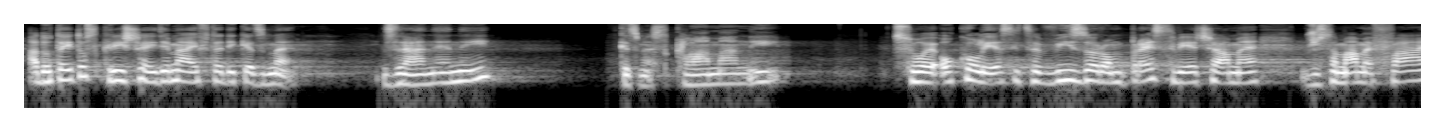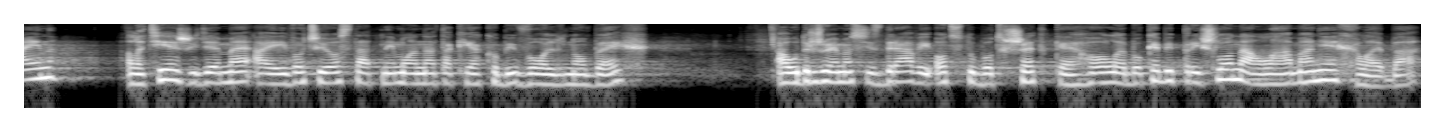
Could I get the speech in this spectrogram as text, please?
A do tejto skríše ideme aj vtedy, keď sme zranení, keď sme sklamaní. Svoje okolie síce výzorom presviečame, že sa máme fajn, ale tiež ideme aj voči ostatným len na taký akoby voľnobeh a udržujeme si zdravý odstup od všetkého, lebo keby prišlo na lámanie chleba,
